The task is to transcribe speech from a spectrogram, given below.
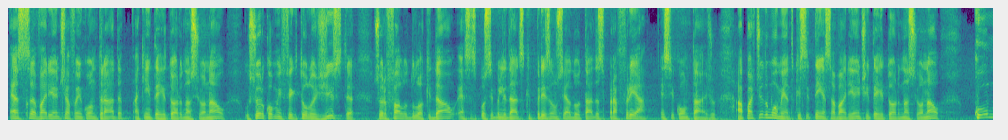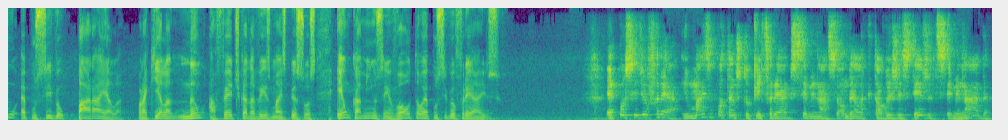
essa variante já foi encontrada aqui em território nacional. O senhor, como infectologista, o senhor fala do lockdown, essas possibilidades que precisam ser adotadas para frear esse contágio. A partir do momento que se tem essa variante em território nacional, como é possível parar ela, para que ela não afete cada vez mais pessoas? É um caminho sem volta ou é possível frear isso? É possível frear. E mais importante do que frear a disseminação dela, que talvez já esteja disseminada,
